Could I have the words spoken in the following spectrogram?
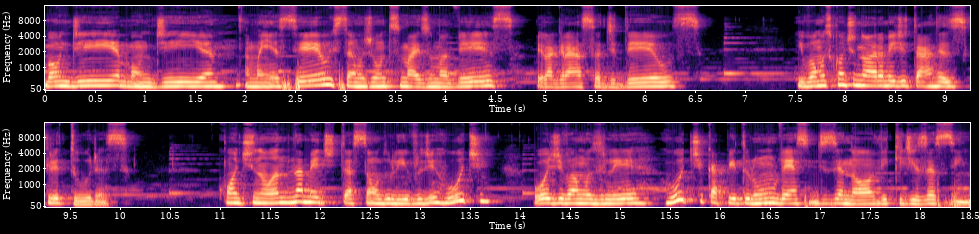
Bom dia, bom dia. Amanheceu, estamos juntos mais uma vez, pela graça de Deus. E vamos continuar a meditar nas Escrituras. Continuando na meditação do livro de Ruth, hoje vamos ler Ruth capítulo 1, verso 19, que diz assim:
